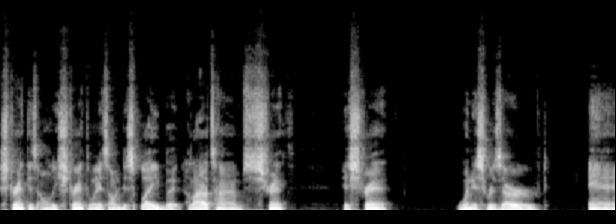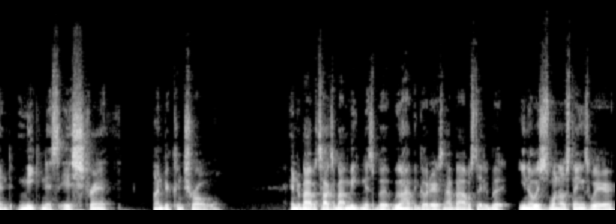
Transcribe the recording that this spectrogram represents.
strength is only strength when it's on display but a lot of times strength is strength when it's reserved and meekness is strength under control and the bible talks about meekness but we don't have to go there. It's not bible study. But you know it's just one of those things where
